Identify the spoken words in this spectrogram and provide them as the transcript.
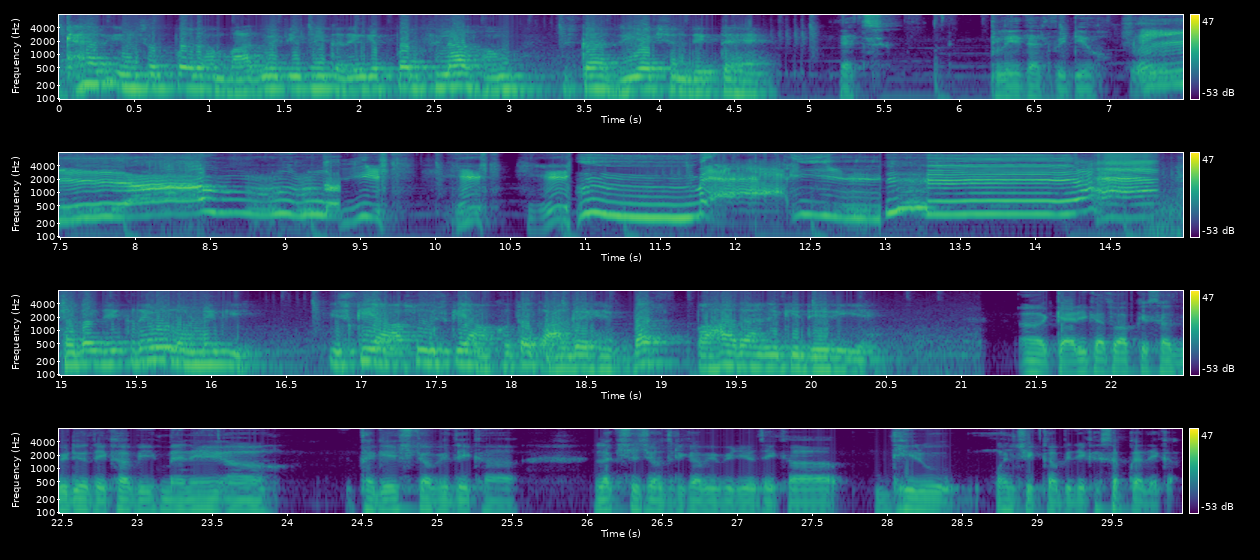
खैर इन सब पर हम बाद में टिप्पणी करेंगे पर फ़िलहाल हम इसका रिएक्शन देखते हैं। लेट्स प्ले दैट वीडियो शक्ल देख रहे हो लौंडे की? इसके आँसू इसकी आँखों तक आ गए हैं। बस बाहर आने की देरी है। कैरी का तो आपके साथ वीडियो देखा भी मैंने थगेश का भी देखा लक्ष्य चौधरी का भी वीडियो देखा धीरू वंशिक का भी देखा सबका देखा।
